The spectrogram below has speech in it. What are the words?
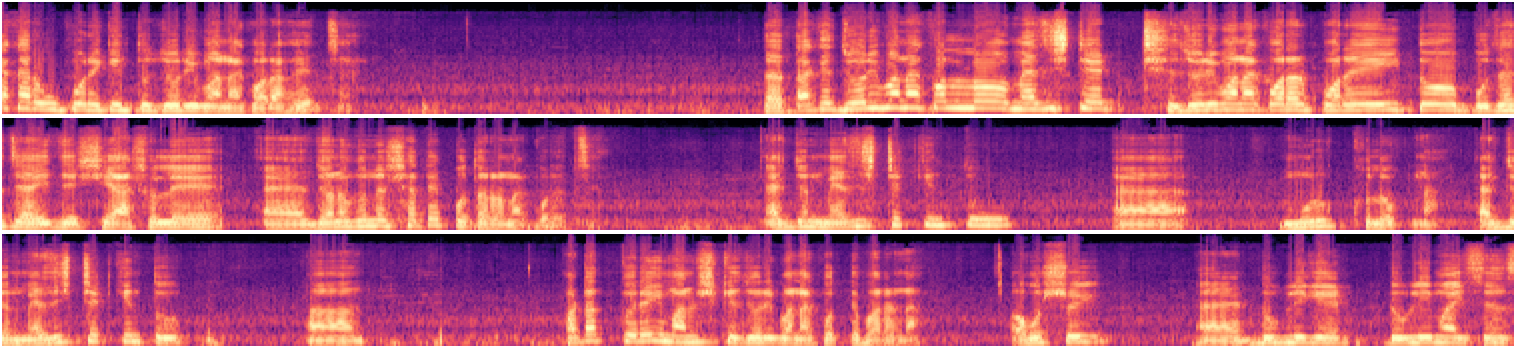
টাকার উপরে কিন্তু জরিমানা করা হয়েছে। তা তাকে জরিমানা করল ম্যাজিস্ট্রেট। জরিমানা করার পরেই তো বোঝা যায় যে সে আসলে জনগণের সাথে প্রতারণা করেছে। একজন ম্যাজিস্ট্রেট কিন্তু মূর্খ লোক না। একজন ম্যাজিস্ট্রেট কিন্তু হঠাৎ করেই মানুষকে জরিমানা করতে পারে না। অবশ্যই ডুপ্লিকেট ডুপ্লিমাইসেন্স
